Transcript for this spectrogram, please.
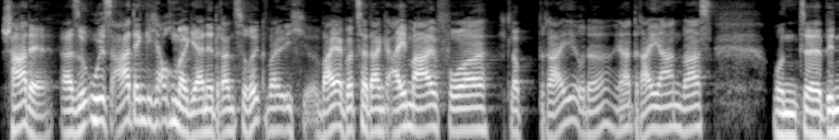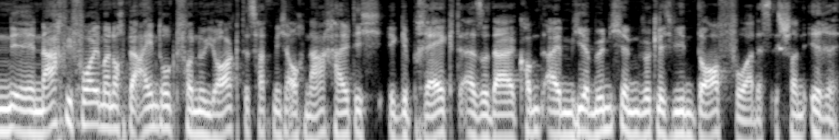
schade. Also USA denke ich auch immer gerne dran zurück, weil ich war ja Gott sei Dank einmal vor, ich glaube drei oder ja drei Jahren war's und äh, bin äh, nach wie vor immer noch beeindruckt von New York. Das hat mich auch nachhaltig äh, geprägt. Also da kommt einem hier München wirklich wie ein Dorf vor. Das ist schon irre.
